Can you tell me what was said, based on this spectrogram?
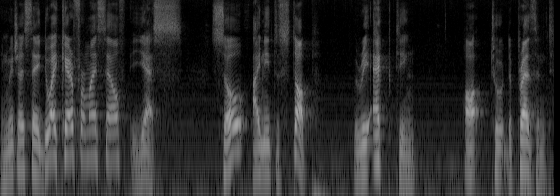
In which I say, Do I care for myself? Yes. So I need to stop reacting or to the present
